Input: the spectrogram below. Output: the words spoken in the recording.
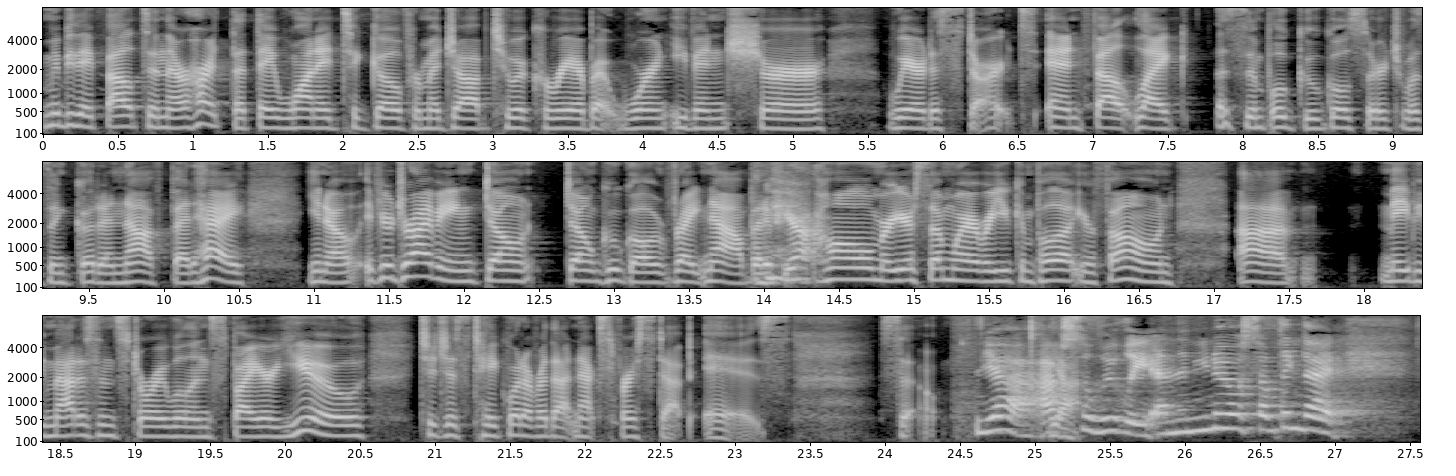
maybe they felt in their heart that they wanted to go from a job to a career but weren't even sure where to start and felt like a simple Google search wasn't good enough. But hey, you know, if you're driving, don't don't Google right now. But if you're at home or you're somewhere where you can pull out your phone, um, maybe Madison's story will inspire you to just take whatever that next first step is. So, yeah, absolutely. Yeah. And then, you know, something that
